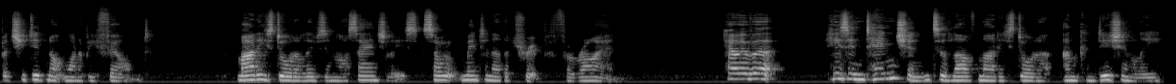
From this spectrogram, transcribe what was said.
but she did not want to be filmed. Marty's daughter lives in Los Angeles, so it meant another trip for Ryan. However, his intention to love Marty's daughter unconditionally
